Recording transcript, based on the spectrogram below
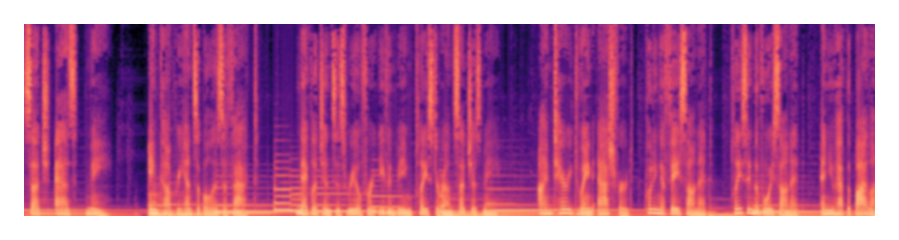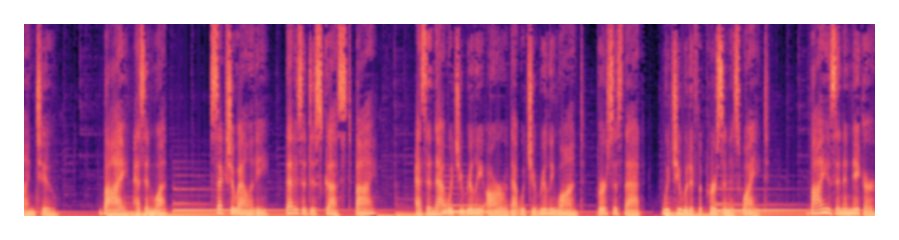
such, as, me. Incomprehensible is a fact. Negligence is real for even being placed around such as me. I'm Terry Dwayne Ashford, putting a face on it, placing the voice on it, and you have the byline too. By, as in what? Sexuality, that is a disgust, by? As in that which you really are or that which you really want, versus that, which you would if the person is white. By is in a nigger,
